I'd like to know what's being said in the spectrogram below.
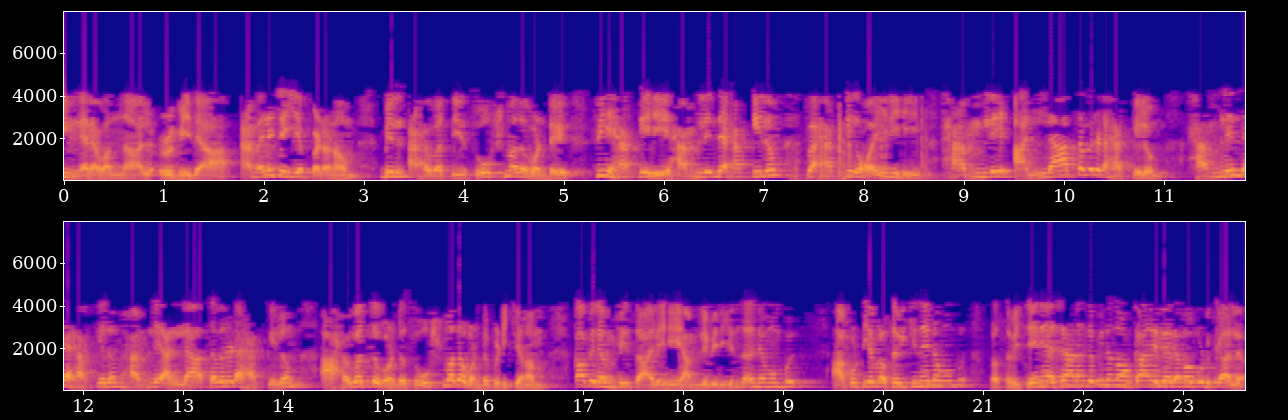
ഇങ്ങനെ വന്നാൽ ഉമില. അമൽ ചെയ്യപ്പെടണം. ബിൽ അഹ്വത്തി സൂക്ഷ്മത കൊണ്ട്. ഫി ഹക്കിഹി ഹംലിന്റെ ഹക്കിലും വ ഹക്കി ഓയിരിഹി ഹംലി അല്ലാത്തവരുടെ ഹക്കിലും ഹംലിന്റെ ഹക്കിലും ഹംലി അല്ലാത്തവരുടെ ഹക്കിലും അഹ്വത്ത് കൊണ്ട് സൂക്ഷ്മത കൊണ്ട് പിടിക്കണം. കപിലം ഫി സാലിഹി ഹംലി പിരിയുന്നതിന് മുമ്പ്. ആ കുട്ടിയെ പ്രസവിക്കുന്നതിന് മുമ്പ്. പ്രസവിച്ചതിന് ശേഷമാണെങ്കിൽ പിന്നെ നോക്കാനില്ല ലമ കൊടുക്കാമല്ലോ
